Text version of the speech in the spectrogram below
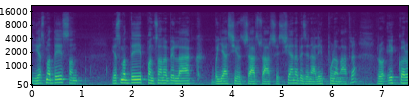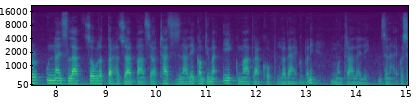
यसमध्ये सन् यसमध्ये पन्चानब्बे लाख बयासी हजार चार सय छ्यानब्बेजनाले पूर्ण मात्रा र एक करोड उन्नाइस लाख चौरात्तर हजार पाँच सय अठासीजनाले कम्तीमा एक मात्रा खोप लगाएको पनि मन्त्रालयले जनाएको छ।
